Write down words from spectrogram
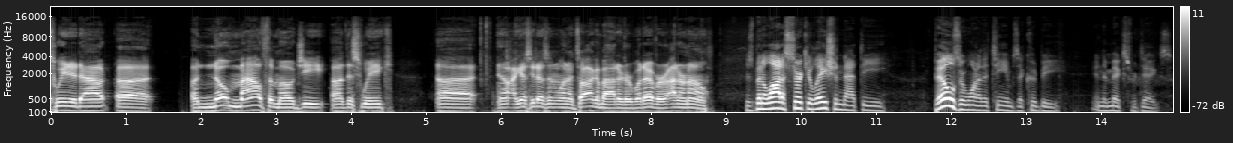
tweeted out uh, a no mouth emoji uh, this week. Uh, you know, I guess he doesn't want to talk about it or whatever. I don't know. There's been a lot of circulation that the Bills are one of the teams that could be in the mix for Diggs.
